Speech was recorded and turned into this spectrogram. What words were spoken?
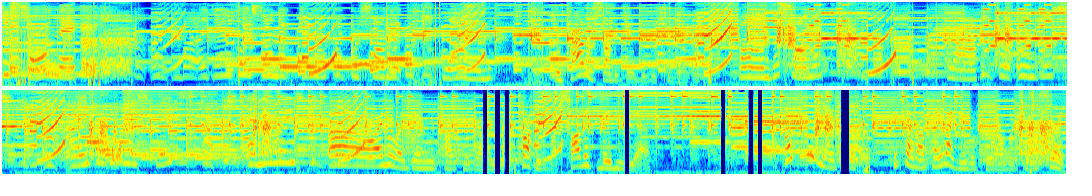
just Sonic, but I didn't play Sonic 2 or Sonic 1. What kind of Sonic game Mania. how do you know that? Because I played that game before on my Nintendo Switch,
